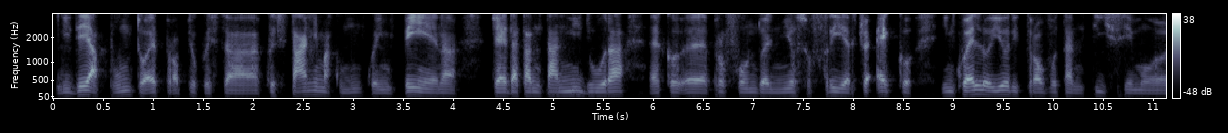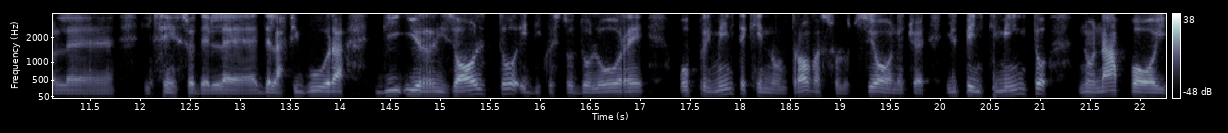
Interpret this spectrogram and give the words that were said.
l'idea appunto è proprio questa quest'anima comunque in pena, cioè da tant'anni dura, ecco, ehm, profondo è il mio soffrir. Cioè ecco, in quello io ritrovo tantissimo il il senso del della figura di irrisolto e di questo dolore opprimente che non trova soluzione, cioè il pentimento non ha poi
